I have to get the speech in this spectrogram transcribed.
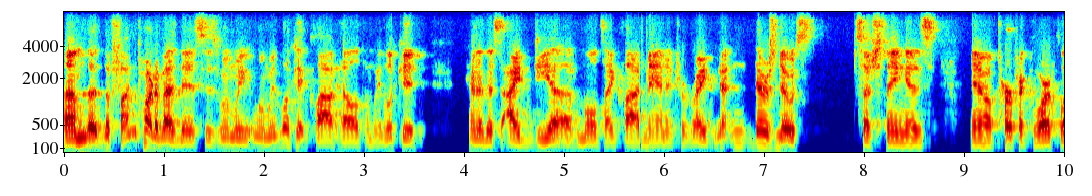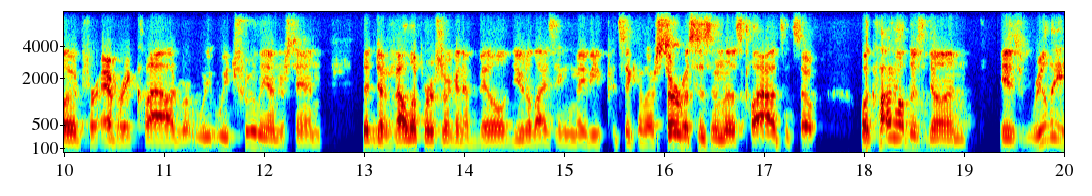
um, the the fun part about this is when we when we look at Cloud Health and we look at kind of this idea of multi-cloud management, right? There's no such thing as you know a perfect workload for every cloud. We're- We we truly understand that developers are going to build utilizing maybe particular services in those clouds, and so what Cloud Health has done is really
